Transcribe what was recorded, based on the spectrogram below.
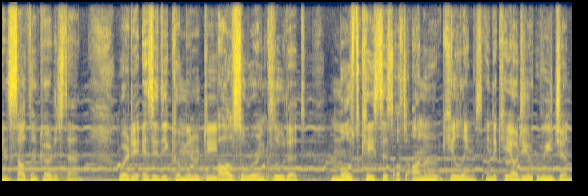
in southern Kurdistan, where the Yazidi community also were included, most cases of the honor killings in the KRG region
